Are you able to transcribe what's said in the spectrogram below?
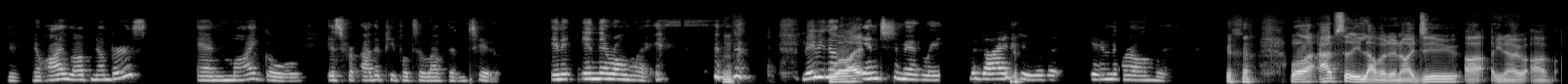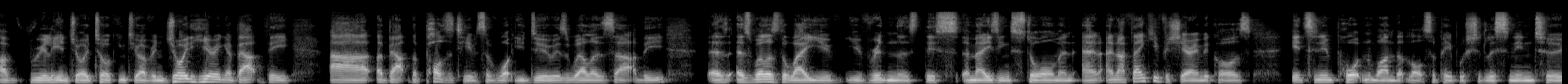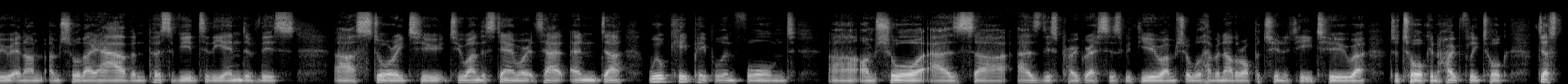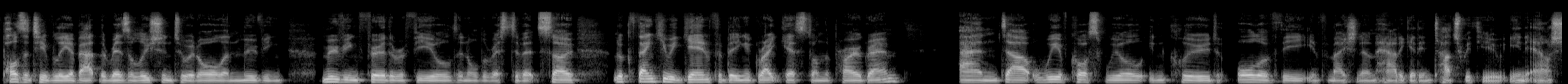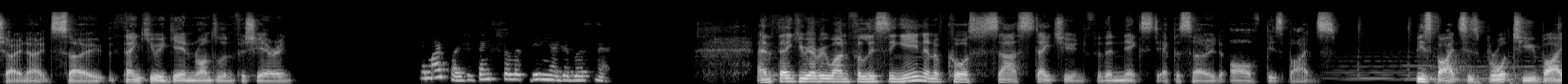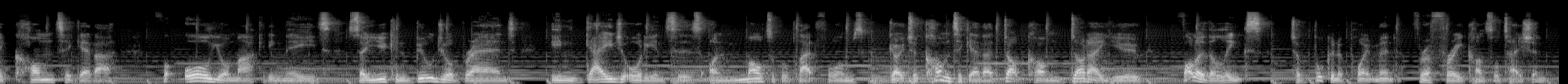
You know, I love numbers and my goal is for other people to love them too in in their own way. Maybe not well, I, intimately as I do, but in their own way. well, I absolutely love it, and I do. Uh, you know, I've I've really enjoyed talking to you. I've enjoyed hearing about the uh, about the positives of what you do, as well as uh, the as, as well as the way you've you've ridden this this amazing storm. And and and I thank you for sharing because it's an important one that lots of people should listen into, and I'm I'm sure they have and persevered to the end of this uh, story to to understand where it's at, and uh, we'll keep people informed uh, I'm sure as uh, as this progresses with you, I'm sure we'll have another opportunity to uh, to talk and hopefully talk just positively about the resolution to it all and moving moving further afield and all the rest of it. So, look, thank you again for being a great guest on the program. And uh, we, of course, will include all of the information on how to get in touch with you in our show notes. So thank you again, Rhondalynn, for sharing. My pleasure. Thanks for being a good listener. And thank you everyone for listening in. And of course, uh, stay tuned for the next episode of BizBytes. Biz Bites is brought to you by CommTogether for all your marketing needs so you can build your brand, engage audiences on multiple platforms. Go to commtogether.com.au, follow the links to book an appointment for a free consultation.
